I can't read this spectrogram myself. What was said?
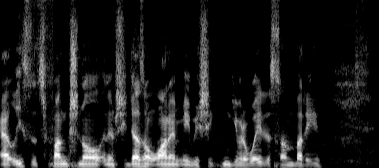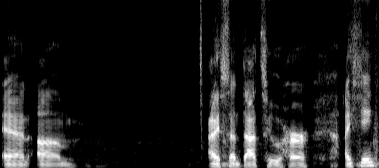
at least it's functional. And if she doesn't want it, maybe she can give it away to somebody. And um, I sent that to her. I think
